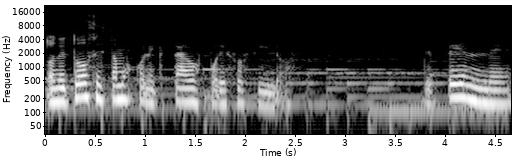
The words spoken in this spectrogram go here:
donde todos estamos conectados por esos hilos depende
